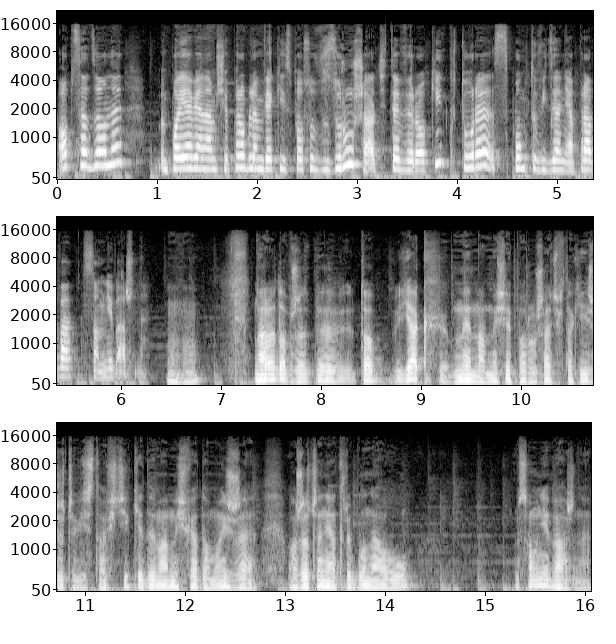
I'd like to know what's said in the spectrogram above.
obsadzony, pojawia nam się problem, w jaki sposób wzruszać te wyroki, które z punktu widzenia prawa są nieważne. Mhm. No ale dobrze, y, to jak my mamy się poruszać w takiej rzeczywistości, kiedy mamy świadomość, że orzeczenia Trybunału są nieważne.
